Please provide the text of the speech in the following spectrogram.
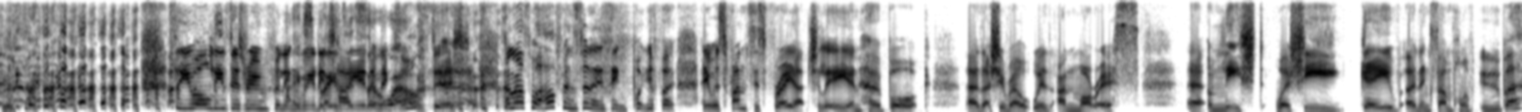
so you all leave this room feeling That really tired so and well. exhausted. and that's what happens, doesn't it? You think, put your foot. It was Frances Frei, actually, in her book uh, that she wrote with Anne Morris, uh, Unleashed, where she gave an example of Uber.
